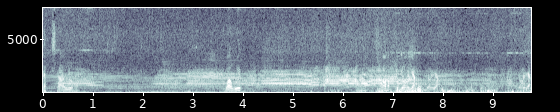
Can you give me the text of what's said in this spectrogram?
sặc sỡ luôn. Quá quýt đó, đó, gió giật gió giật. Gió giật.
